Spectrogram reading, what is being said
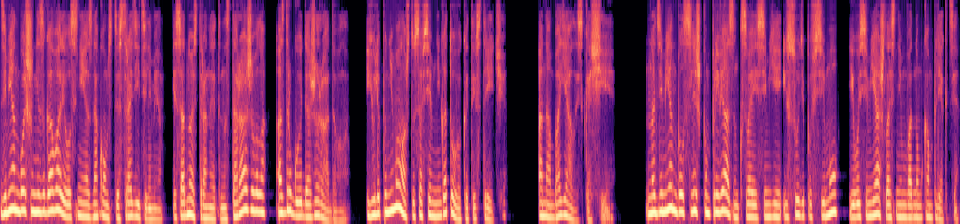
Демьян больше не заговаривал с ней о знакомстве с родителями, и с одной стороны это настораживало, а с другой даже радовало. Юля понимала, что совсем не готова к этой встрече. Она боялась Кощея. Но Демьян был слишком привязан к своей семье, и, судя по всему, его семья шла с ним в одном комплекте.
